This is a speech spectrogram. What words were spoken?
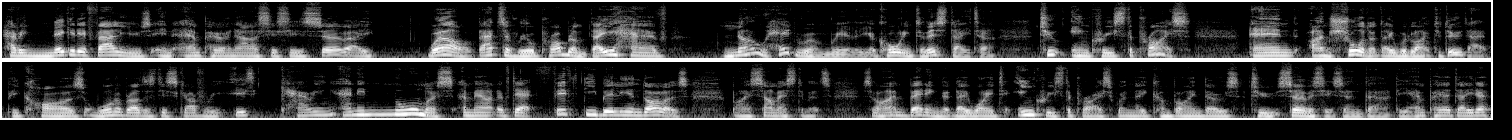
having negative values in Ampere Analysis's survey, well, that's a real problem. They have no headroom, really, according to this data, to increase the price. And I'm sure that they would like to do that because Warner Brothers Discovery is carrying an enormous amount of debt $50 billion by some estimates. So I'm betting that they wanted to increase the price when they combined those two services. And uh, the Ampere data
